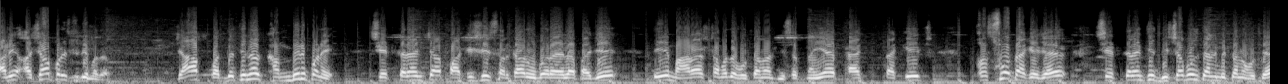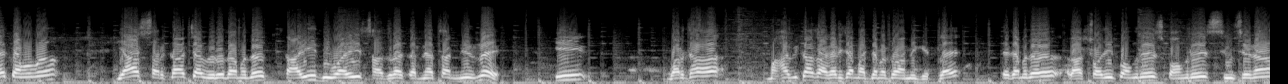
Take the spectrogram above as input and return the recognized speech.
आणि अशा परिस्थितीमध्ये ज्या पद्धतीनं खंबीरपणे शेतकऱ्यांच्या पाठीशी सरकार उभं राहायला पाहिजे ते महाराष्ट्रामध्ये होताना दिसत नाही आहे पॅक पॅकेज फसवं पॅकेज आहे. शेतकऱ्यांची दिशाभूल त्या निमित्तानं होते. आहे त्यामुळं या सरकारच्या विरोधामध्ये काळी दिवाळी साजरा करण्याचा निर्णय ही वर्धा महाविकास आघाडीच्या माध्यमातून आम्ही घेतलाय. त्याच्यामध्ये राष्ट्रवादी काँग्रेस काँग्रेस शिवसेना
